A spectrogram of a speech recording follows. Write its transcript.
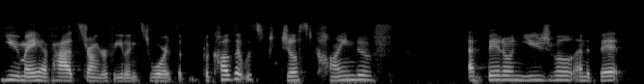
you may have had stronger feelings towards it because it was just kind of a bit unusual and a bit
